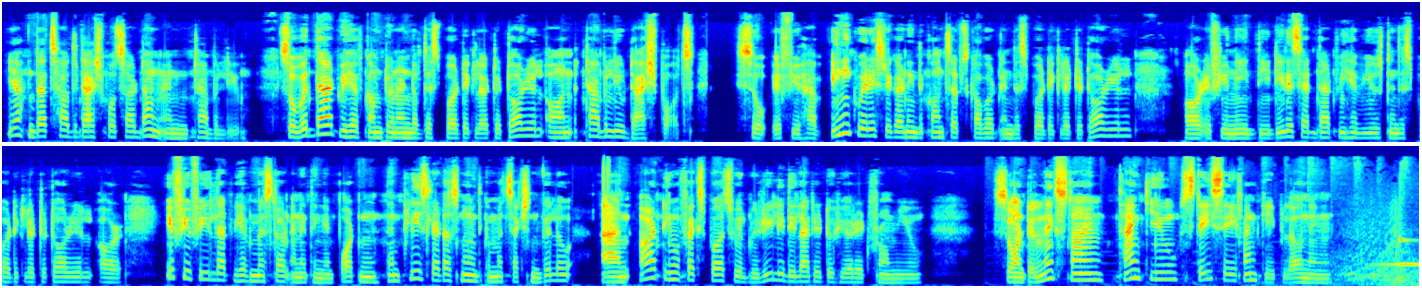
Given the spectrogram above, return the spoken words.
Yeah, that's how the dashboards are done in Tableau. So with that, we have come to an end of this particular tutorial on Tableau dashboards. So if you have any queries regarding the concepts covered in this particular tutorial, or if you need the dataset that we have used in this particular tutorial, or if you feel that we have missed out anything important, then please let us know in the comment section below and our team of experts will be really delighted to hear it from you. So until next time, thank you, stay safe and keep learning.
